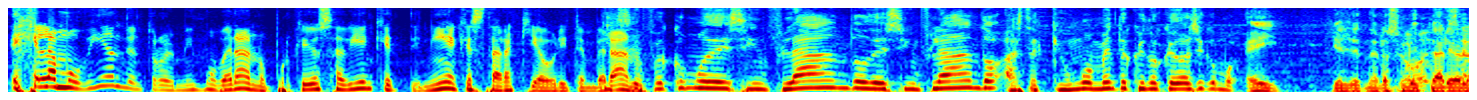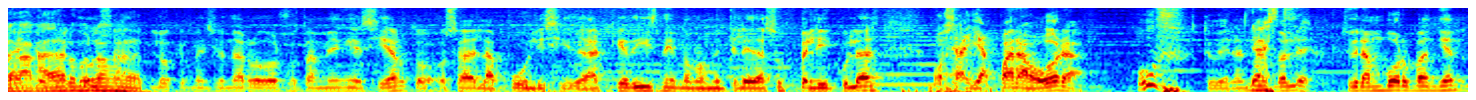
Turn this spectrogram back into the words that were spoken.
es que la movían dentro del mismo verano, porque ellos sabían que tenía que estar aquí ahorita en verano. Y se fue como desinflando, desinflando, hasta que un momento que uno quedó así como, hey, y el dinero solitario no, la van a dar, no la van a dar. Lo que menciona Rodolfo también es cierto. O sea, la publicidad que Disney normalmente le da a sus películas, o sea, ya para ahora. Uf, estuvieran dándole, estuvieran borbandeando.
